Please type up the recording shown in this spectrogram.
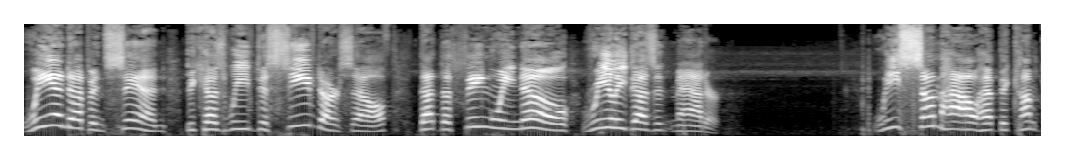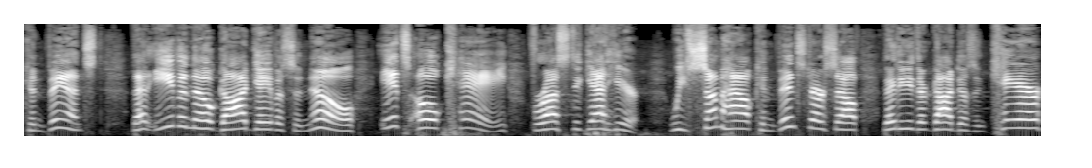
We end up in sin because we've deceived ourselves that the thing we know really doesn't matter. We somehow have become convinced that even though God gave us a no, it's okay for us to get here. We've somehow convinced ourselves that either God doesn't care,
